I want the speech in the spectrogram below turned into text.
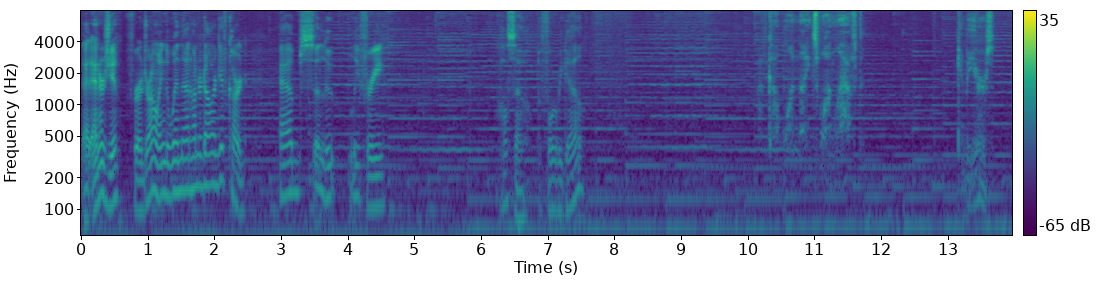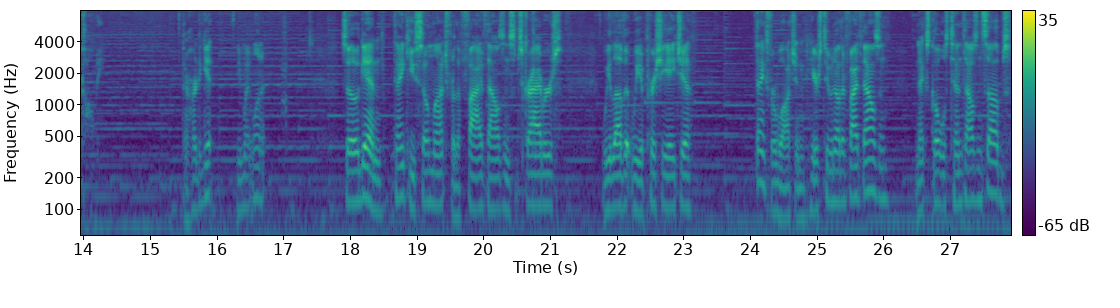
That enters you for a drawing to win that $100 gift card. Absolutely free. Also, before we go, I've got one Nightswan left can be yours. Call me. They're hard to get. You might want it. So again, thank you so much for the 5,000 subscribers. We love it. We appreciate you. Thanks for watching. Here's to another 5,000. Next goal is 10,000 subs.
